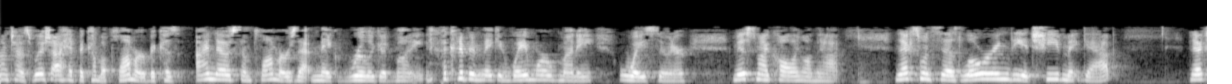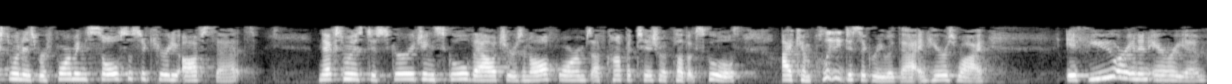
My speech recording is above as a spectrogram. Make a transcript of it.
sometimes wish I had become a plumber because I know some plumbers that make really good money. I could have been making way more money way sooner. Missed my calling on that. Next one says lowering the achievement gap. Next one is reforming social security offsets. Next one is discouraging school vouchers and all forms of competition with public schools. I completely disagree with that, and here's why. If you are in an area,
